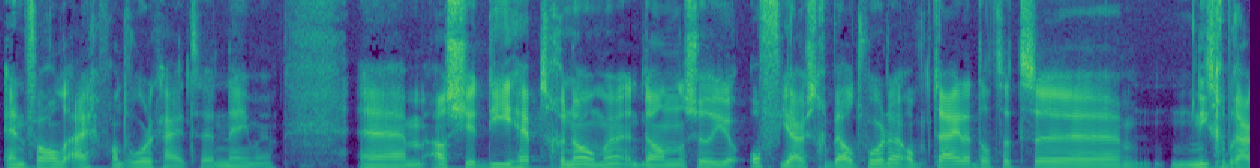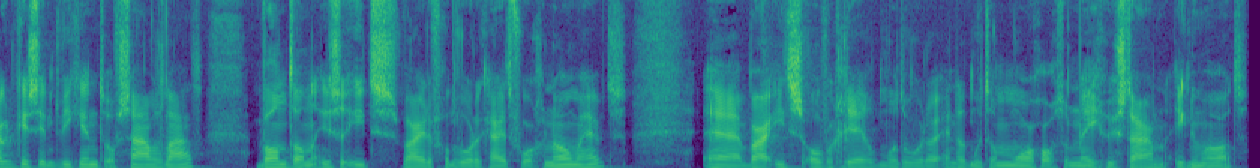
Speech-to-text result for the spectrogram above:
en vooral de eigen verantwoordelijkheid nemen. Ehm, als je die hebt genomen, dan zul je of juist gebeld worden op tijden dat het niet gebruikelijk is in het weekend of s'avonds laat. Want dan is er iets waar je de verantwoordelijkheid voor genomen hebt. waar iets over geregeld moet worden. En dat moet dan morgenochtend om 9 uur staan. Ik noem maar wat.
